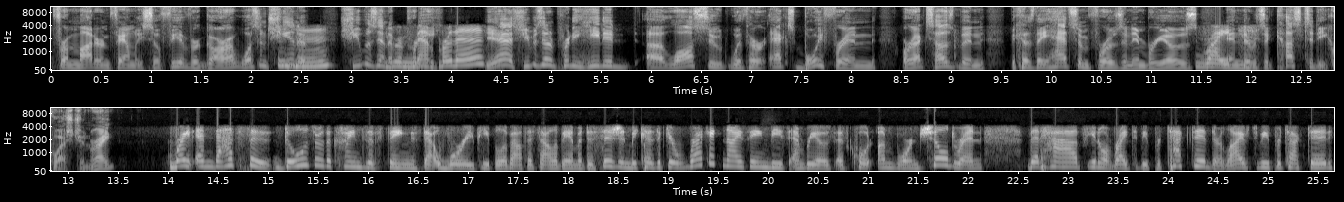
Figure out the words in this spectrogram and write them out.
from Modern Family, Sofia Vergara, wasn't she in a? Mhm. She was in a Remember pretty, this? Yeah, she was in a pretty heated uh, lawsuit with her ex boyfriend or ex husband because they had some frozen embryos, Right. And there was a custody question, right? Right, and that's the those are the kinds of things that worry people about this Alabama decision because if you're recognizing these embryos as quote unborn children that have, you know, a right to be protected, their lives to be protected,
